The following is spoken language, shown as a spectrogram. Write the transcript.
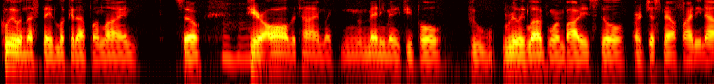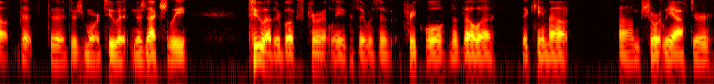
clue unless they look it up online. So Mhm. hear all the time, like m- many many people who really loved Warm Bodies still are just now finding out that the, there's more to it, and there's actually two other books currently because there was a prequel novella that came out um, shortly after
